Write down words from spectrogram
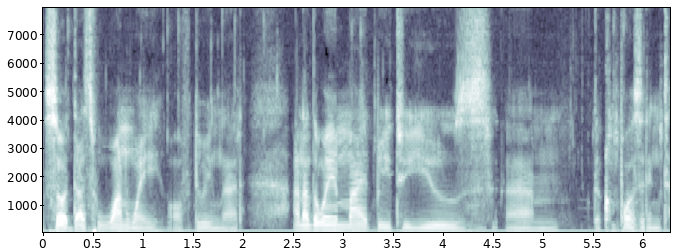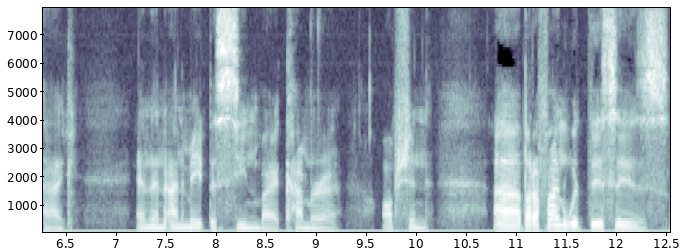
So that's one way of doing that. Another way might be to use um, the compositing tag and then animate the seen by camera option. Uh, but I find with this is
